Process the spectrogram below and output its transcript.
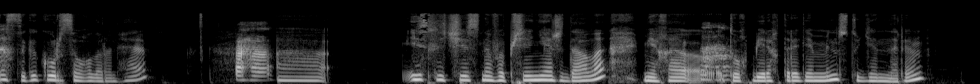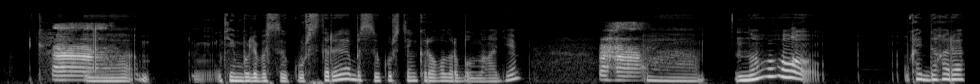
Басыгы курс? Аха. А, Если честно, вообще не ожидала. Меха тух берехтередем мен студенттері. М. А, Тем более басы курстары, басы курстен кыраголар боллага дем. Аха. А, Но кайда кара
